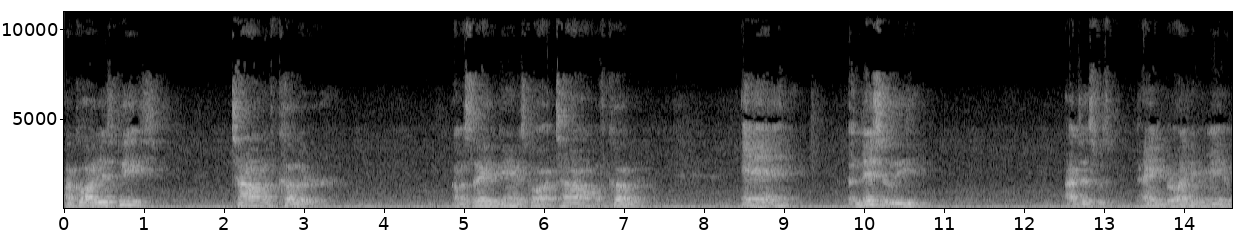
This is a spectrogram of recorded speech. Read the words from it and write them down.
I call this piece Town of Color. I'm gonna say it again, it's called Town of Color. And initially, I just was painting, bro. I didn't even mean to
